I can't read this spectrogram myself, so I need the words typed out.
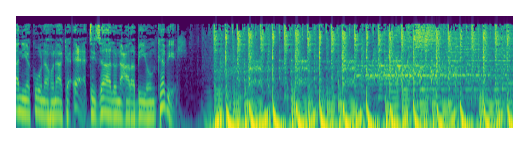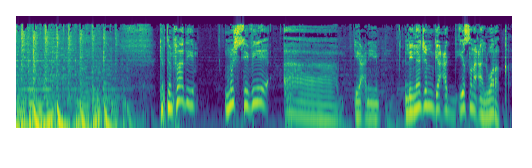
أن يكون هناك اعتزال عربي كبير. كابتن فادي مش CV آه يعني لنجم قاعد يصنع الورق.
